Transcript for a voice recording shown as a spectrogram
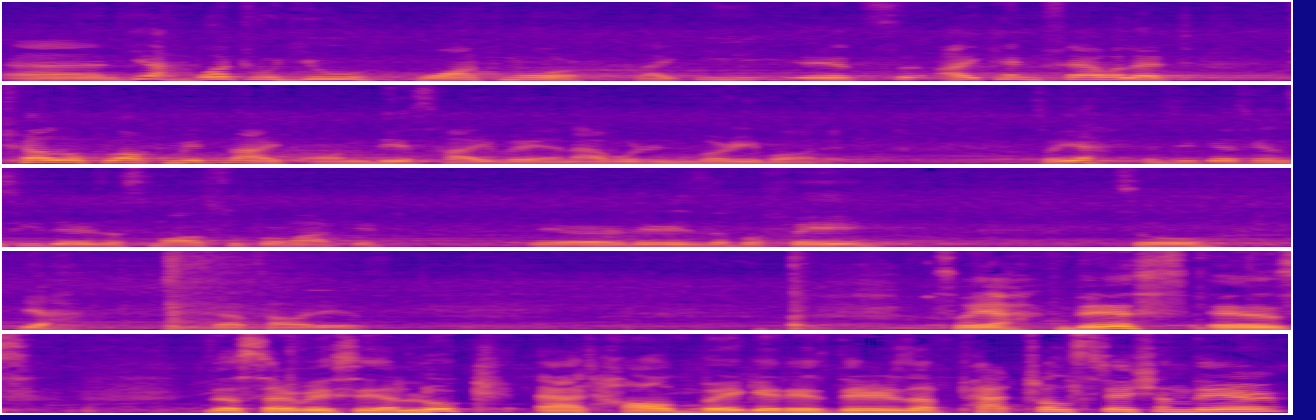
And yeah, what would you want more? Like it's, I can travel at 12 o'clock midnight on this highway and I wouldn't worry about it. So yeah, as you guys can see, there is a small supermarket there. There is a buffet. So yeah, that's how it is. So yeah, this is the service here. Look at how big it is. There is a petrol station there,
